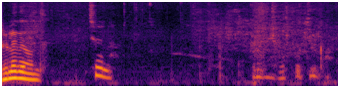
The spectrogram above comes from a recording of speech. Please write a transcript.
ঢেলে দেওয়া চলো। প্রচুর পানা।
